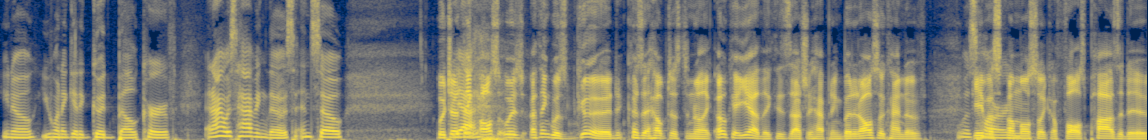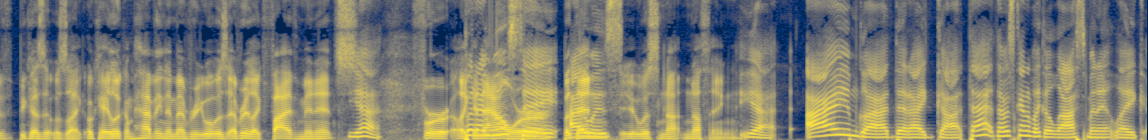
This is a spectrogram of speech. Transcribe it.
You know, you want to get a good bell curve, and I was having those. And so, Which I Yeah. think also was I think was good because it helped us to know like, okay, yeah, like this is actually happening. But it also kind of was gave us almost like a false positive because it was like, okay, look, I'm having them every what was every like five minutes yeah, for like But an I will hour, say but I then was- it was not nothing. yeah. I am glad that I got that. That was kind of like a last minute, like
